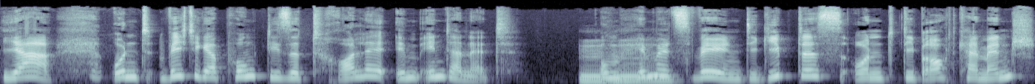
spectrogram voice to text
Ja, und wichtiger Punkt, diese Trolle im Internet. Um mhm. Himmels Willen, die gibt es und die braucht kein Mensch.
